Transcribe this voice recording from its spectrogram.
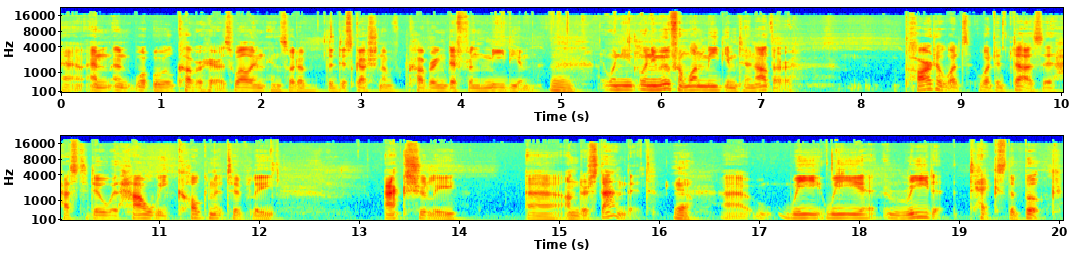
uh, and and what we will cover here as well in, in sort of the discussion of covering different medium. When you when you move from one medium to another, part of what what it does it has to do with how we cognitively actually uh, understand it. yeah, Uh, we we read text, the book,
